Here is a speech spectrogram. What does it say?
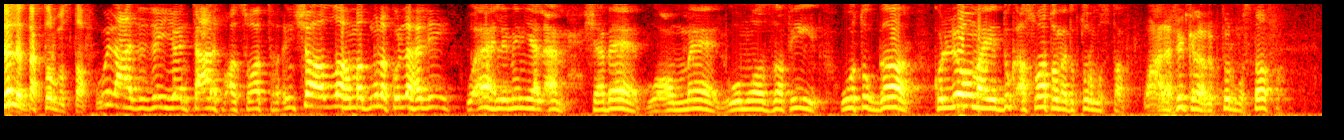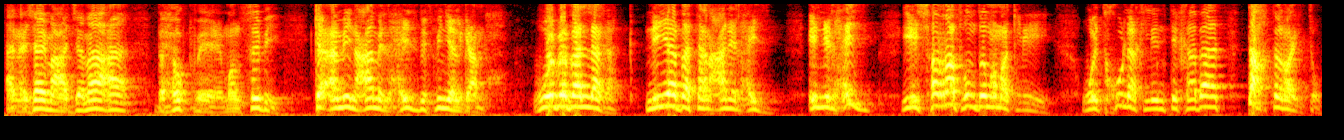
غير للدكتور مصطفى. والعزيزية أنت عارف أصواتها. إن شاء الله مضمونة كلها ليه؟ وأهل منيا القمح شباب وعمال وموظفين وتجار كلهم هيدوك أصواتهم يا دكتور مصطفى. وعلى فكرة يا دكتور مصطفى أنا جاي مع الجماعة بحكم منصبي كأمين عام الحزب في منيا الجمح. وببلغك نيابة عن الحزب إن الحزب يشرفوا انضمامك ليه ودخولك الانتخابات تحت رأيته.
